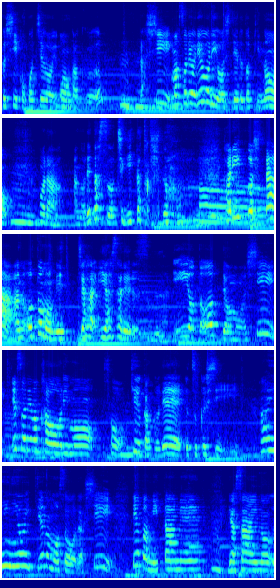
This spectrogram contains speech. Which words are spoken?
美しい心地よい音楽だし、うん、まあ、それを料理をしてる時の、うん、ほらあのレタスをちぎった時のパリッとしたあの音もめっちゃ癒される。いい音って思うしでそれは香りもそう嗅覚で美しい。あいい匂いっていうのもそうだしでやっぱ見た目野菜の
